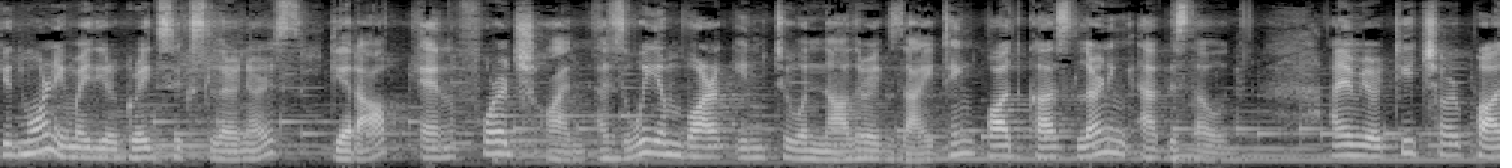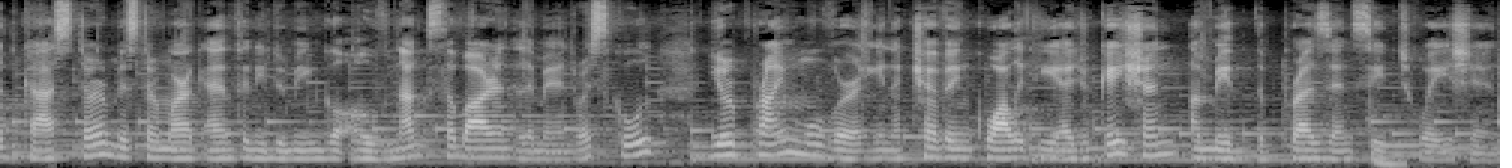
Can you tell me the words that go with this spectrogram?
Good morning, my dear grade 6 learners. Get up and forge on as we embark into another exciting podcast learning episode. I am your teacher, podcaster, Mr. Mark Anthony Domingo of Nagsabaran Elementary School, your prime mover in achieving quality education amid the present situation.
